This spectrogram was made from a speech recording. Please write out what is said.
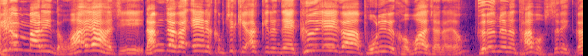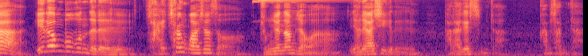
이런 말이 나와야 하지. 남자가 애를 끔찍히 아끼는데 그 애가 본인을 거부하잖아요. 그러면은 답 없으니까 이런 부분들을 잘 참고하셔서 중년 남자와 연애하시기를 바라겠습니다. 감사합니다.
